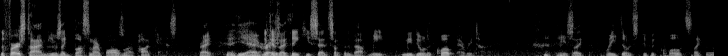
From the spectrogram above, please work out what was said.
the first time he was like busting our balls on our podcast, right? yeah, right. Because I think he said something about me me doing a quote every time, and he's like, "What are you doing? Stupid quotes? Like uh,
